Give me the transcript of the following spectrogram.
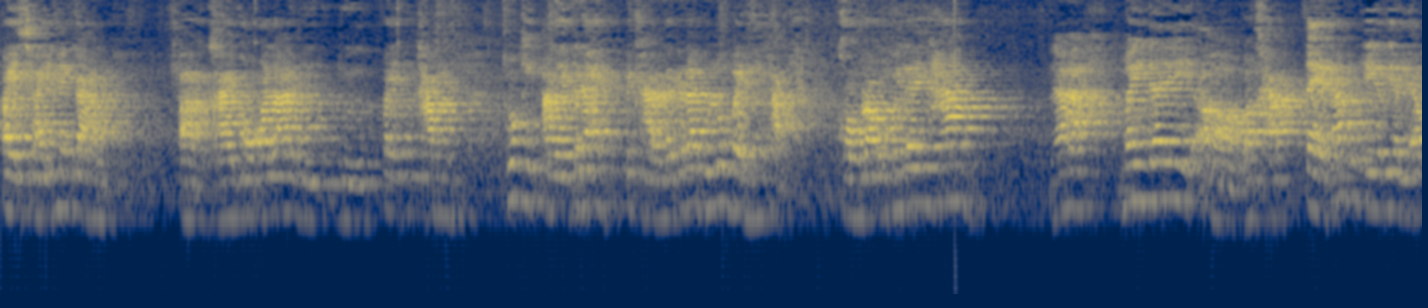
ไปใช้ในการขายของออนไลน์หรือ ธุรกิจอะไรก็ได้ไปขายอะไรก็ได้บนโลกใบนี้ค่ะ ของเราไม่ได้ห้ามนะคะไม่ได้บังคับแต่ถ้าคุณเอเรียนแล้ว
